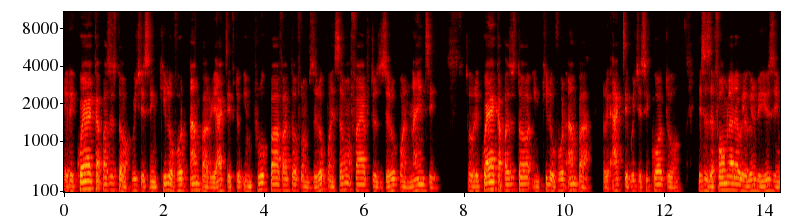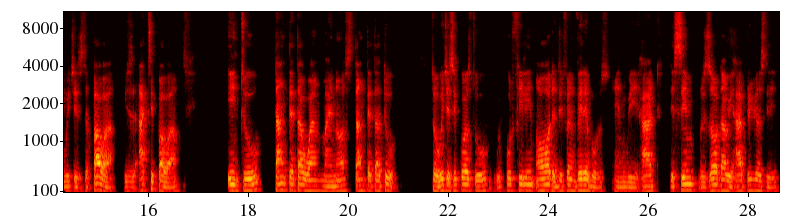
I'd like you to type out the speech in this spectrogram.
a required capacitor, which is in kilovolt ampere reactive to improve power factor from 0.75 to 0.90. So required capacitor in kilovolt ampere reactive, which is equal to, this is the formula that we are going to be using, which is the power, which is the active power, into tan theta 1 minus tan theta 2. So which is equals to, we put fill in all the different variables and we had the same result that we had previously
